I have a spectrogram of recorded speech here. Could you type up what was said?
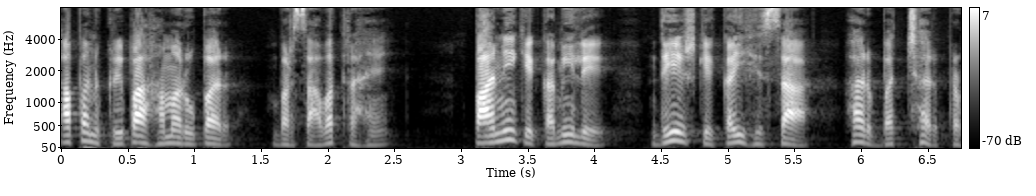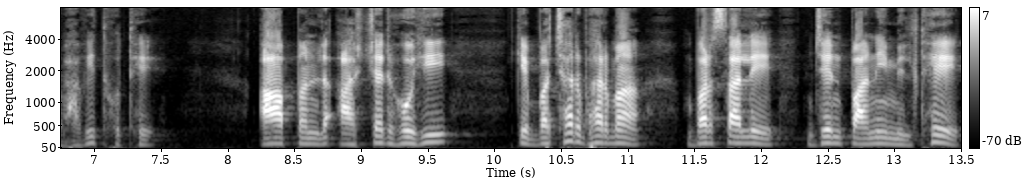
अपन कृपा हमर ऊपर बरसावत रहें। पानी के कमी ले देश के कई हिस्सा हर बच्छर प्रभावित होते। आप मन आश्चर्य हो ही कि बछर भर में वर्षा ले जिन पानी मिलथे,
